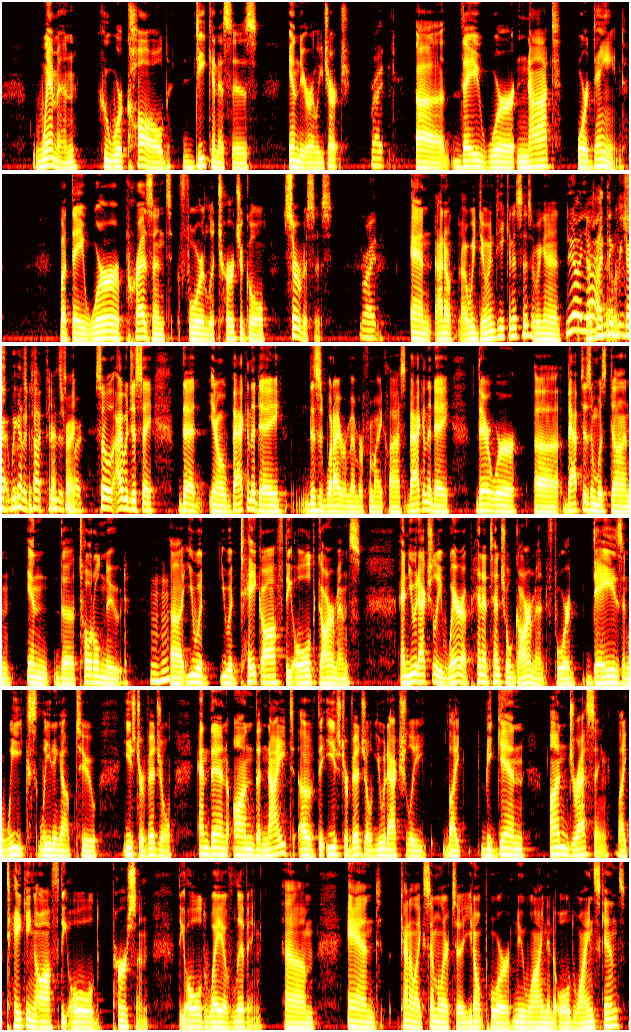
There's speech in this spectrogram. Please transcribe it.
women who were called deaconesses in the early church. right, Uh, they were not ordained, but they were present for liturgical services. right. And I don't. Are we doing deaconesses? Are we gonna? Yeah, yeah, I think we got- we gotta talk through this right. part. So I would just say that you know back in the day, this is what I remember from my class. Back in the day, there were uh, baptism was done in the total nude. Mm-hmm. Uh, you would you would take off the old garments. and you would actually wear a penitential garment for days and weeks leading up to Easter Vigil. And then on the night of the Easter Vigil, you would actually like begin undressing, like taking off the old person, the old way of living. Um, and kind of like similar to you don't pour new wine into old wineskins.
